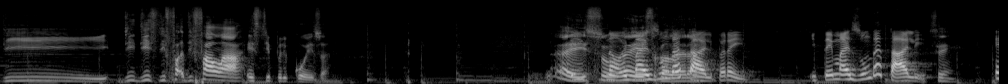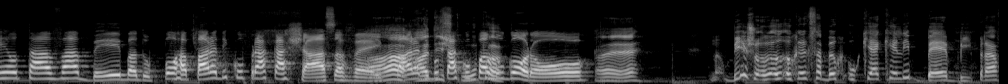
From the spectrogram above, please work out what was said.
de de, de, de, de, falar esse tipo de coisa. É isso, Não, é e mais isso, um galera. detalhe, peraí. E tem mais um detalhe. Sim. Eu tava bêbado. Porra, para de comprar cachaça, velho. Ah, para de botar desculpa. culpa no goró. É, é. Não, bicho, eu, eu queria saber o, o que é que ele bebe pra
